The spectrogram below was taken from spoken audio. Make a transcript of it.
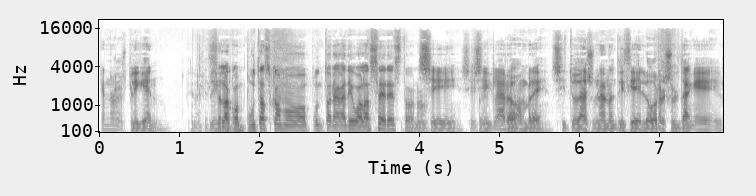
que nos lo expliquen. ¿Se lo computas como punto negativo al hacer esto o no? Sí, sí, sí, claro, hombre. Si tú das una noticia y luego resulta que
